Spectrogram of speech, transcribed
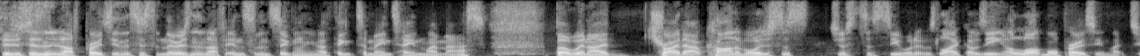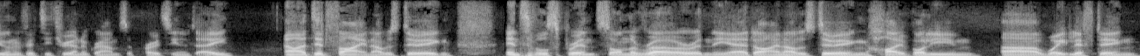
just isn't enough protein in the system. There isn't enough insulin signaling, I think, to maintain my mass. But when I tried out carnivore just to, just to see what it was like, I was eating a lot more protein, like 250, 300 grams of protein a day. And I did fine. I was doing interval sprints on the rower and the Airdyne. I was doing high volume uh, weightlifting,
